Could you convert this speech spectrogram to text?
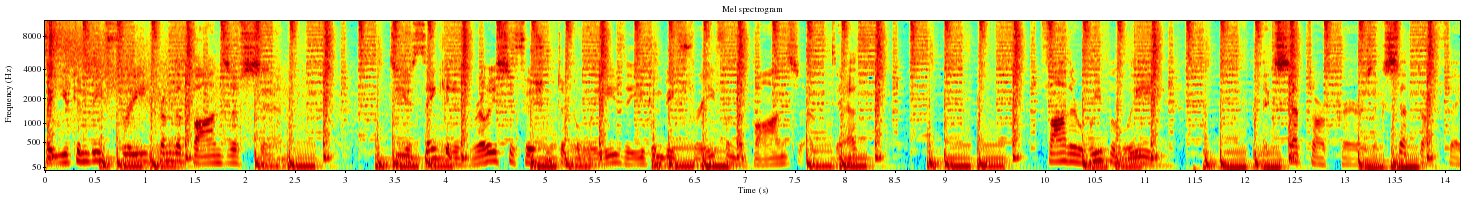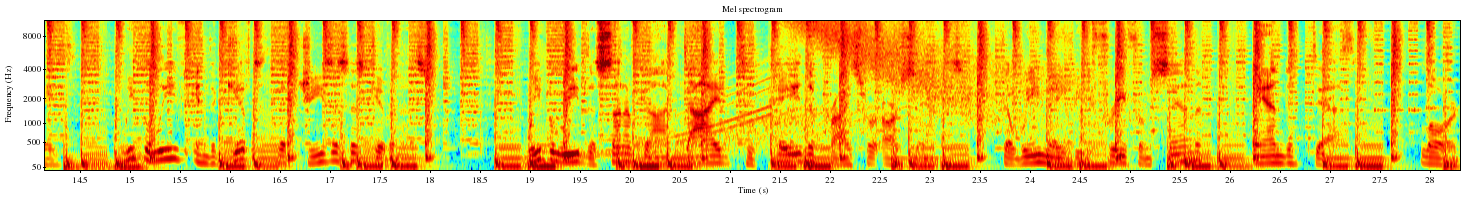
that you can be free from the bonds of sin, do you think it is really sufficient to believe that you can be free from the bonds of death? Father, we believe. Accept our prayers, accept our faith. We believe in the gift that Jesus has given us. We believe the Son of God died to pay the price for our sins, that we may be free from sin and death. Lord,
